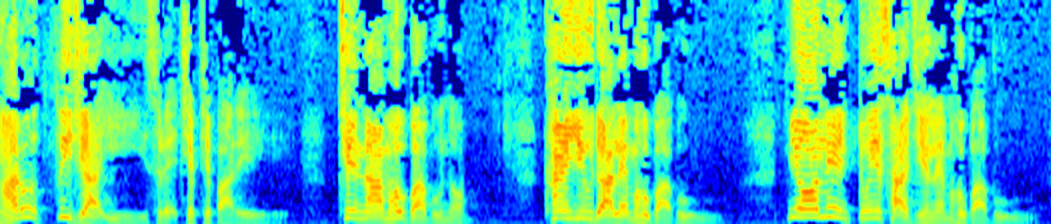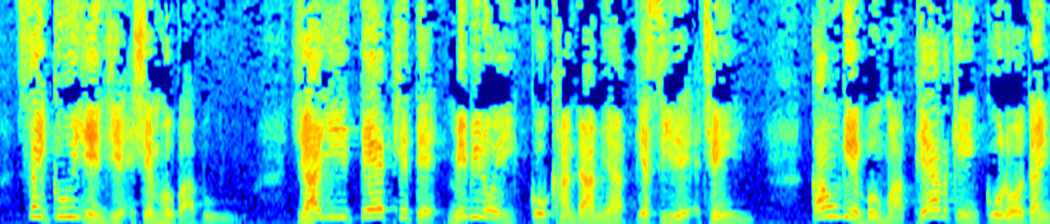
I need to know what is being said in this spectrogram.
ငါတို့သိကြ၏ဆိုတဲ့အချက်ဖြစ်ပါတယ်ထင်တာမဟုတ်ပါဘူးနော် ခံယူတာလည်းမဟုတ်ပါဘူးမျော်လင့်တွေးဆခြင်းလည်းမဟုတ်ပါဘူးစိတ်ကူးယဉ်ခြင်းအရှင်းမဟုတ်ပါဘူးယာယီတဲဖြစ်တဲ့မိမိတို့၏ကိုယ်ခန္ဓာများပျက်စီးတဲ့အချိန်ကောင်းကင်ဘုံမှာဘုရားသခင်ကိုတော်တိုင်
